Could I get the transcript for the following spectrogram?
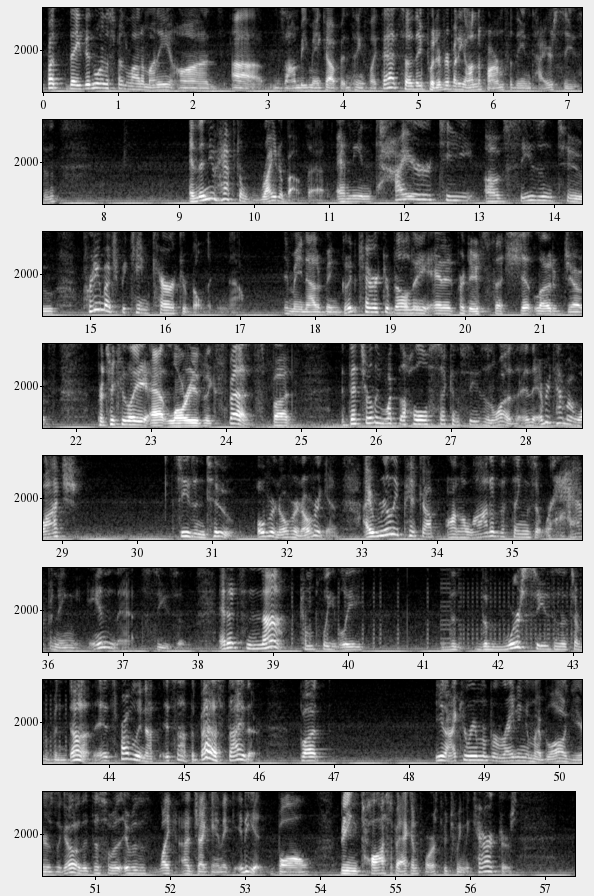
But they didn't want to spend a lot of money on uh, zombie makeup and things like that, so they put everybody on the farm for the entire season and then you have to write about that. And the entirety of season two pretty much became character building now. It may not have been good character building, and it produced a shitload of jokes, particularly at Lori's expense. But that's really what the whole second season was. And every time I watch season two, over and over and over again, I really pick up on a lot of the things that were happening in that season. And it's not completely the the worst season that's ever been done. It's probably not it's not the best either. But you know, I can remember writing in my blog years ago that this was it was like a gigantic idiot ball being tossed back and forth between the characters.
